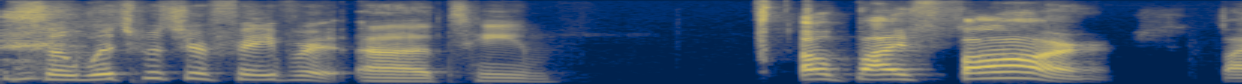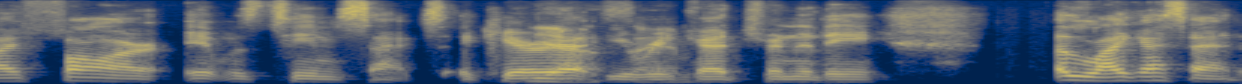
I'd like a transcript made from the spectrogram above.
So, which was your favorite uh team? Oh, by far, by far, it was Team Sex. A'keria, Yeah. Eureka, Trinity. Like I said,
